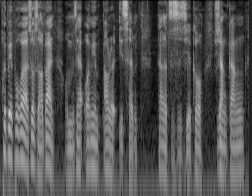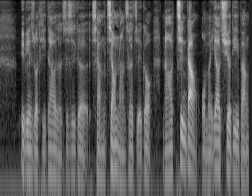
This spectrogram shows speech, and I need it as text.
会被破坏的时候怎么办？我们在外面包了一层那个脂质结构，就像刚玉萍所提到的，这是一个像胶囊车结构，然后进到我们要去的地方，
